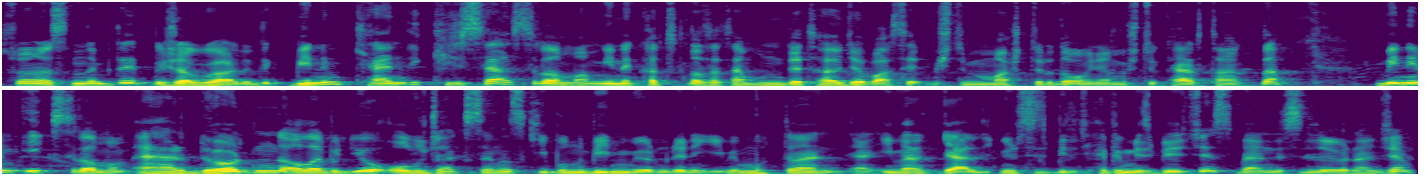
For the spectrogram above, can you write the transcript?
Sonrasında bir de Jaguar dedik. Benim kendi kişisel sıralamam yine katılda zaten bunu detaylıca bahsetmiştim. Maçları da oynamıştık her tankla. Benim ilk sıralamam eğer dördünü de alabiliyor olacaksanız ki bunu bilmiyorum dediğim gibi muhtemelen yani event geldiği gün siz bile, hepimiz bileceğiz. Ben de sizle öğreneceğim.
